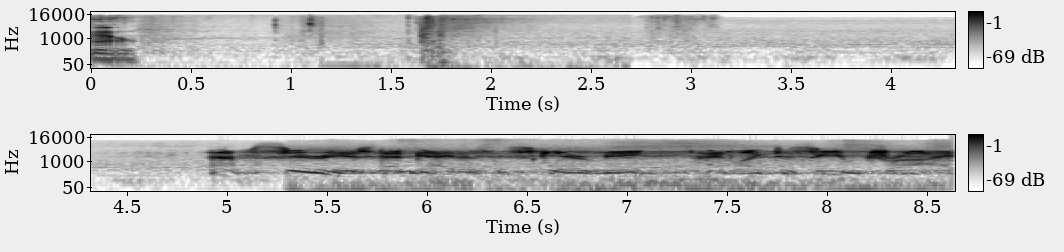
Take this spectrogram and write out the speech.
Ow. I'm serious. That guy does doesn't scare me. I'd like to see him try.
